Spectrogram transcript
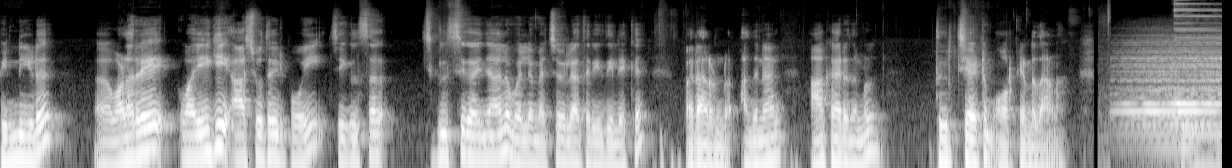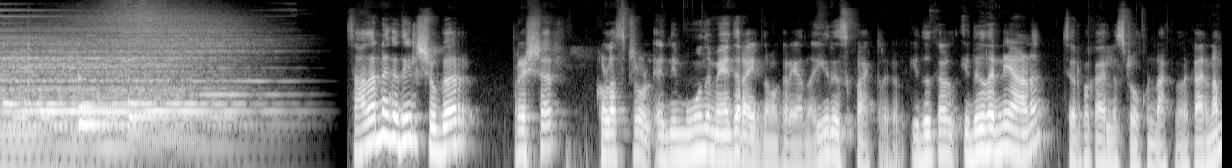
പിന്നീട് വളരെ വൈകി ആശുപത്രിയിൽ പോയി ചികിത്സ ചികിത്സിച്ച് കഴിഞ്ഞാലും വലിയ മെച്ചമില്ലാത്ത രീതിയിലേക്ക് വരാറുണ്ട്. അതിനാൽ ആ കാര്യം നമ്മൾ തീർച്ചയായിട്ടും ഓർക്കേണ്ടതാണ്. സാധാരണഗതിയിൽ ഷുഗർ പ്രഷർ കൊളസ്ട്രോൾ എന്നീ മൂന്ന് മേജറായിട്ട് നമുക്കറിയാവുന്ന ഈ റിസ്ക് ഫാക്ടറുകൾ ഇത് ഇത് തന്നെയാണ് ചെറുപ്പക്കാരിൽ സ്ട്രോക്ക് ഉണ്ടാക്കുന്നത്. കാരണം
